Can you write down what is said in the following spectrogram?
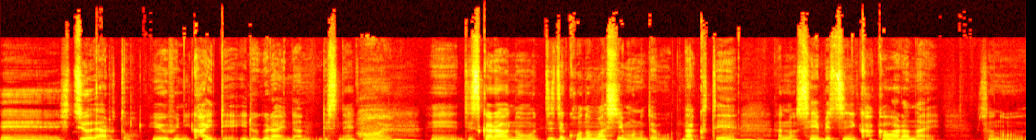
えー必要であるというふうに書いているぐらいなんですね。はい、えーですからあの全然好ましいものでもなくて、あの性別に関わらないその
